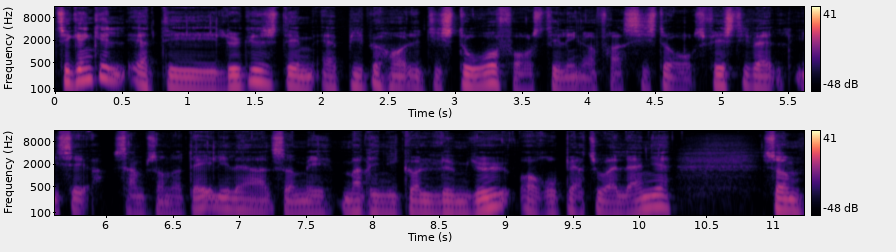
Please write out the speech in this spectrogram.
Til gengæld er det lykkedes dem at bibeholde de store forestillinger fra sidste års festival, især Samson og Dalila, altså med Marie-Nicole Lemieux og Roberto Alagna, som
